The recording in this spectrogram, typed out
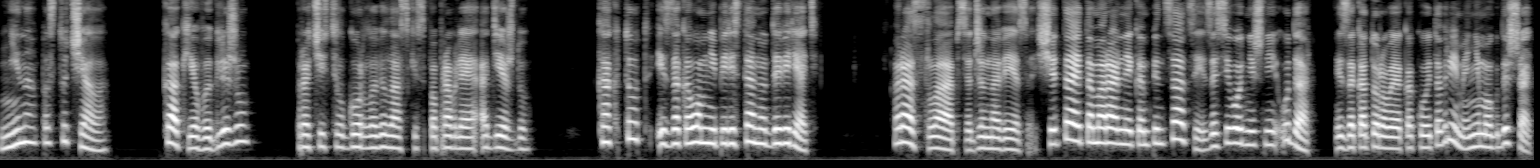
Нина постучала. «Как я выгляжу?» Прочистил горло Веласкес, поправляя одежду. «Как тот, из-за кого мне перестанут доверять». «Расслабься, Дженовеза. Считай это моральной компенсацией за сегодняшний удар, из-за которого я какое-то время не мог дышать.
